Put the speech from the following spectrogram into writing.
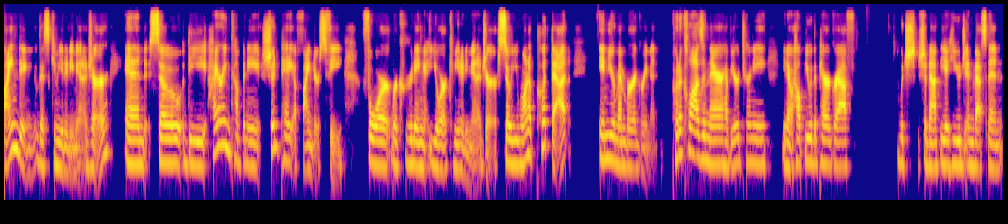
finding this community manager. And so the hiring company should pay a finder's fee for recruiting your community manager. So you want to put that in your member agreement. Put a clause in there, have your attorney, you know, help you with the paragraph which should not be a huge investment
